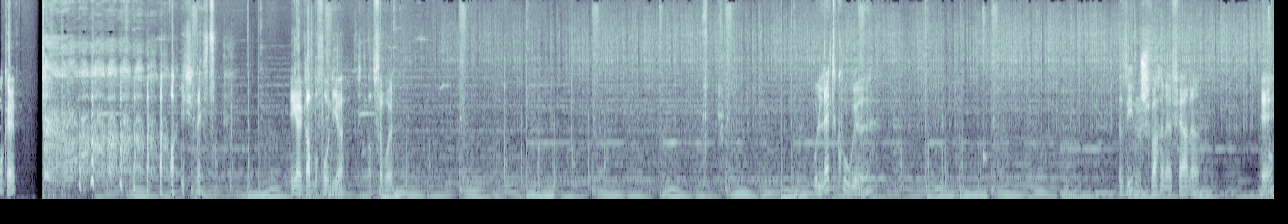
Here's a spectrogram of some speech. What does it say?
Okay. Auch nicht schlecht. Mega Grammophon hier. Ich glaub's ja wohl. Roulettekugel. Sieht und schwach in der Ferne. Okay.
